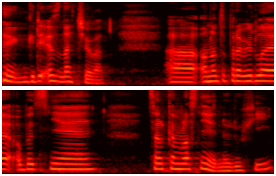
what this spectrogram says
kdy označovat? A ono to pravidlo je obecně celkem vlastně jednoduchý.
